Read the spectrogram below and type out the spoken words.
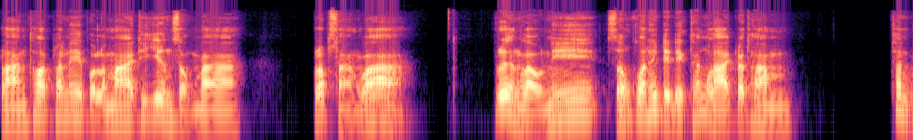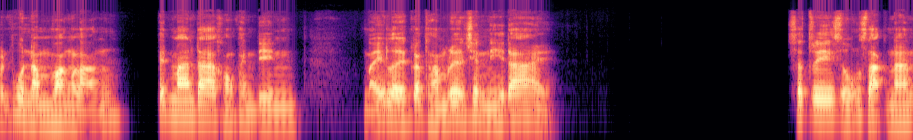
พลางทอดพระเนตรผลไม้ที่ยื่นส่งมา รับสั่งว่า เรื่องเหล่านี้สมควรให้เด็กๆทั้งหลายกระทำท่านเป็นผู้นำวังหลัง เป็นมารดาของแผ่นดิน ไหนเลยกระทำเรื่องเช่นนี้ได้ สตรีสูงศักนั้น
